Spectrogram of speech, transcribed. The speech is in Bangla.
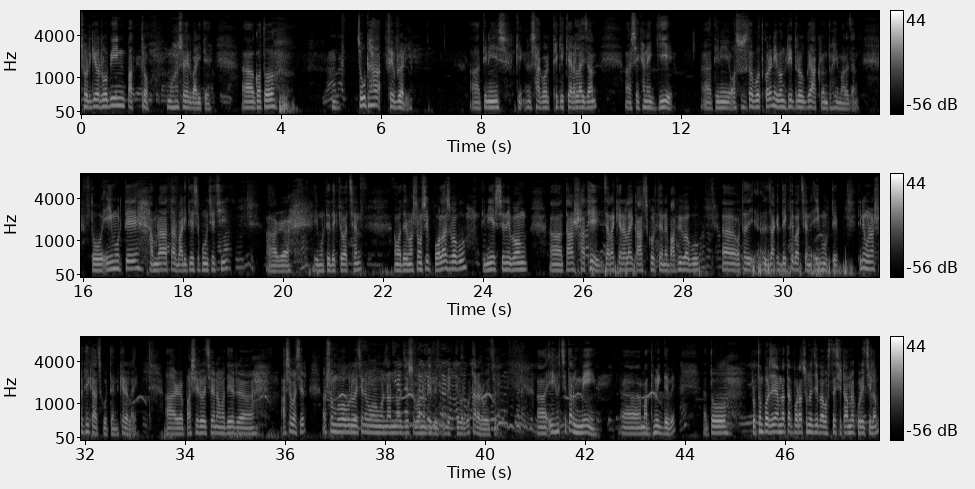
স্বর্গীয় রবিন পাত্র মহাশয়ের বাড়িতে। গত চৌঠা ফেব্রুয়ারি তিনি সাগর থেকে কেরালায় যান সেখানে গিয়ে তিনি অসুস্থতা বোধ করেন এবং হৃদরোগে আক্রান্ত হয়ে মারা যান। তো এই মুহূর্তে আমরা তার বাড়িতে এসে পৌঁছেছি। আর এই মুহূর্তে দেখতে পাচ্ছেন আমাদের মাস্টারমশাই পলাশবাবু, তিনি এসছেন এবং তার সাথে যারা কেরালায় কাজ করতেন বাপিবাবু অর্থাৎ যাকে দেখতে পাচ্ছেন এই মুহূর্তে, তিনি ওনার সাথেই কাজ করতেন কেরালায়। আর পাশে রয়েছেন আমাদের আশেপাশের শম্ভুবাবু রয়েছেন এবং অন্যান্য যে সুবর্ণদেব ব্যক্তিবর্গ, তারা রয়েছেন। এই হচ্ছে তার মেয়ে মাধ্যমিক দেবে। তো প্রথম পর্যায়ে আমরা তার পড়াশুনোর যে ব্যবস্থা, সেটা আমরা করেছিলাম।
